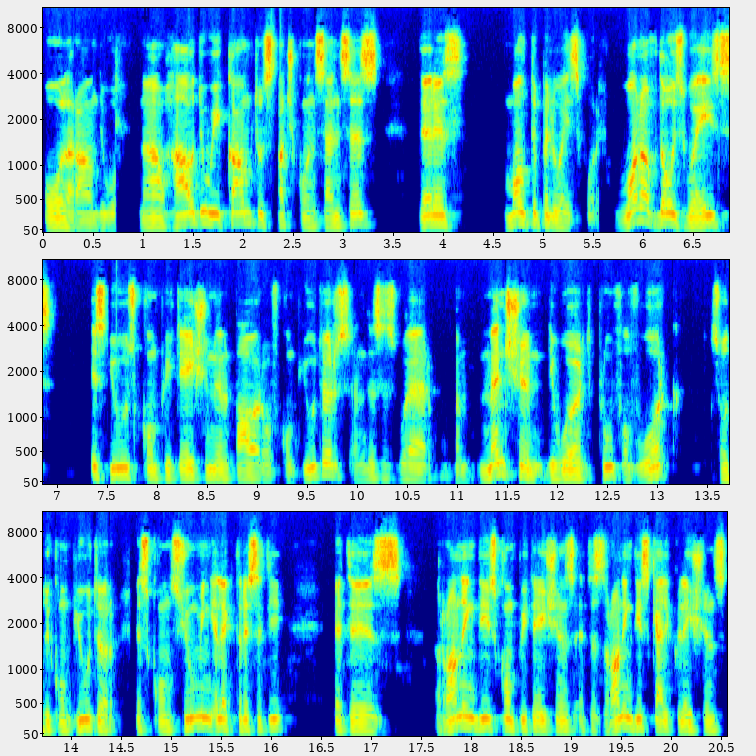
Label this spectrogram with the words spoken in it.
all around the world. Now, how do we come to such consensus? There is multiple ways for it. One of those ways is use computational power of computers, and this is where I mention the word proof of work. So the computer is consuming electricity, it is running these computations, it is running these calculations,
